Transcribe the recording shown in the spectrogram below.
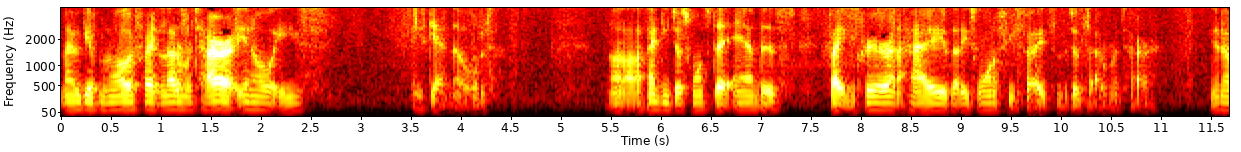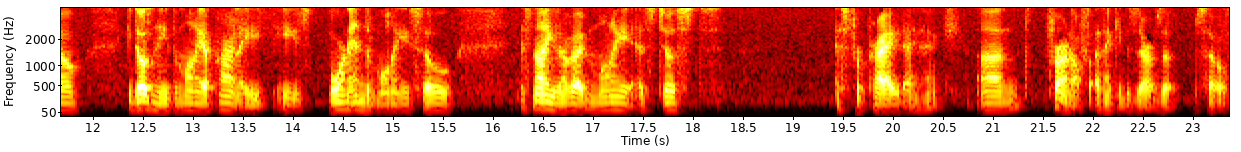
maybe give him another fight and let him retire. You know, he's he's getting old. And I think he just wants to end his fighting career in a high that he's won a few fights and just let him retire. You know, he does need the money. Apparently, he's born into money, so it's not even about money. It's just it's for pride, I think, and fair enough. I think he deserves it. So,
